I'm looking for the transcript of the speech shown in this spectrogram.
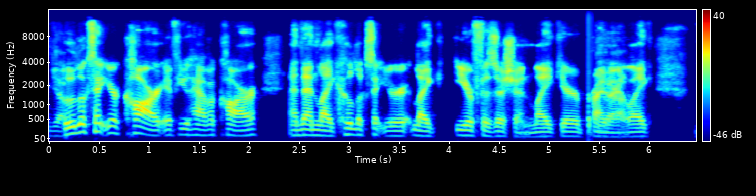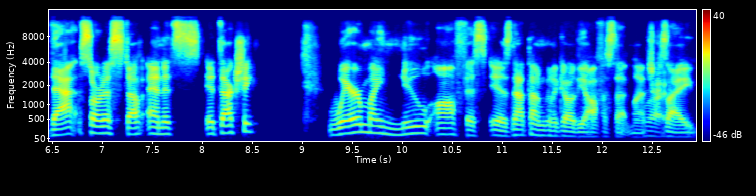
Yep. who looks at your car if you have a car, and then like who looks at your like your physician, like your primary, Yeah. like that sort of stuff. And it's it's actually where my new office is. Not that I'm going to go to the office that much because I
